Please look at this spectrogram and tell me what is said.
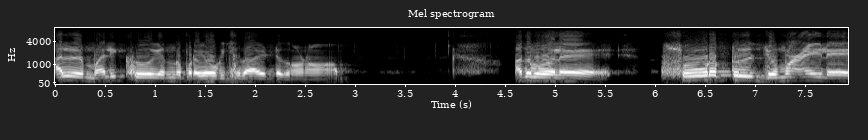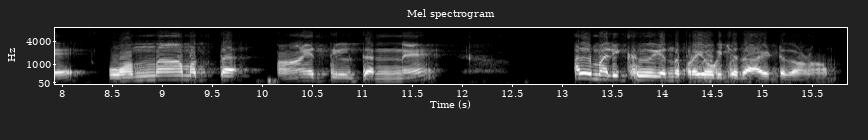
അൽ മലിക് എന്ന് പ്രയോഗിച്ചതായിട്ട് കാണാം. അതുപോലെ സൂറത്തുൽ ജുമയിലെ ഒന്നാമത്തെ ആയത്തിൽ തന്നെ അൽ മലിക് എന്ന് പ്രയോഗിച്ചതായിട്ട് കാണാം.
